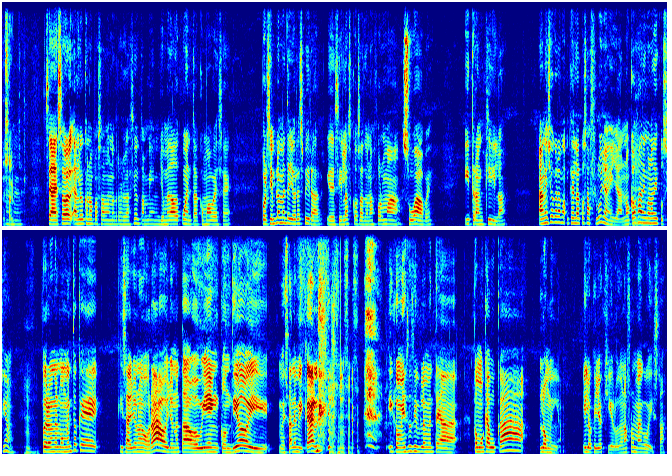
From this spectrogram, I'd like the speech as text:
exacto. O sea, eso es algo que no ha pasado en otra relación también. Yo me he dado cuenta como a veces, por simplemente yo respirar y decir las cosas de una forma suave y tranquila, han hecho que la, que las cosas fluyan y ya, no causa ninguna discusión. Pero en el momento que quizás yo no he orado, yo no he estado bien con Dios y me sale mi carne. y comienzo simplemente a, como que a buscar lo mío y lo que yo quiero de una forma egoísta.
